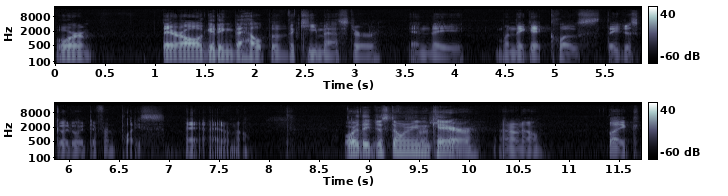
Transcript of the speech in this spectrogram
Or they're all getting the help of the keymaster and they when they get close they just go to a different place. I, I don't know. Or they just don't even care. I don't know. Like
